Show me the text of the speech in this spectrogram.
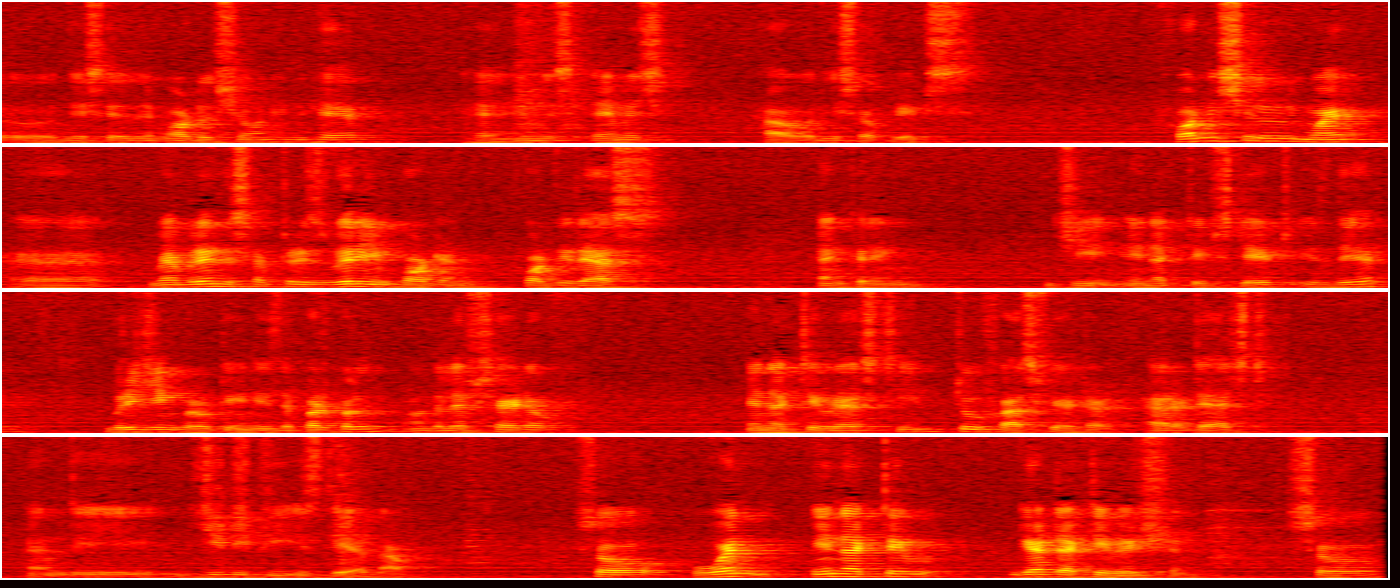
So this is a model shown in here, in this image, how this operates. Farnesyl uh, membrane receptor is very important for the RAS anchoring gene. Inactive state is there. Bridging protein is the purple on the left side of inactive RAS gene. Two phosphate are, are attached and the GDP is there now. So when inactive get activation, so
